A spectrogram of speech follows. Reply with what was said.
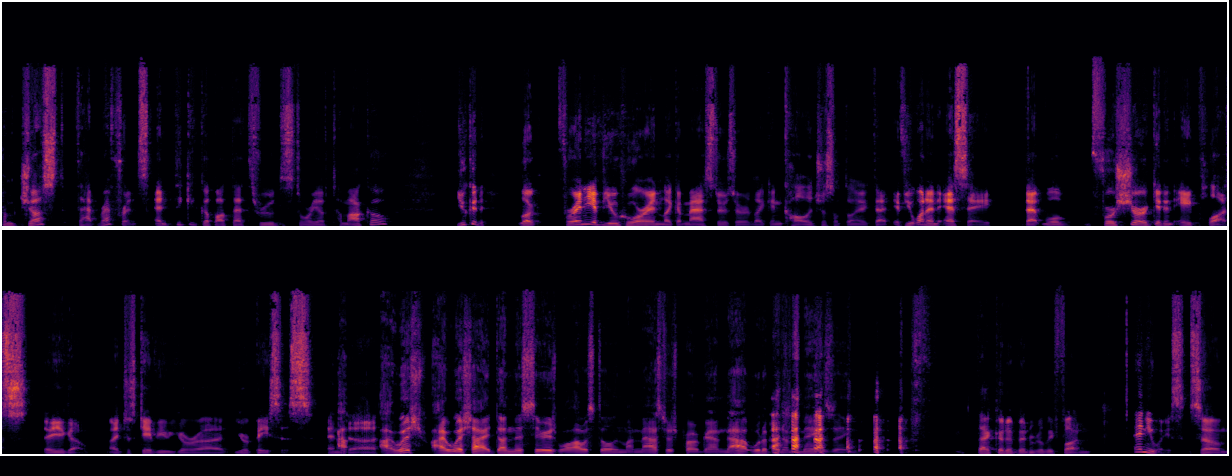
from just that reference and thinking about that through the story of tamako you could look for any of you who are in like a master's or like in college or something like that if you want an essay that will for sure get an a plus there you go. I just gave you your uh your basis and uh I, I wish i wish i had done this series while i was still in my master's program. That would have been amazing. That could have been really fun. Anyways so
